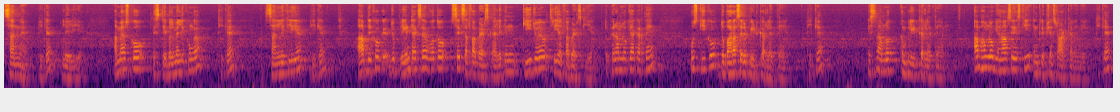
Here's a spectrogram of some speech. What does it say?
सन है, ठीक है? ले लिए अब मैं उसको इस टेबल में लिखूँगा, ठीक है? सन लिख लिया, ठीक है? आप देखो कि जो प्लेन टेक्स है, वो तो सिक्स अल्फ़ाबेट्स का है, लेकिन की जो है, वो थ्री अल्फ़ाबेट्स की है। तो फिर हम लोग क्या करते हैं? उस की को दोबारा से रिपीट कर लेते हैं, ठीक है? इस तरह हम लोग कंप्लीट कर लेते हैं। अब हम लोग यहाँ से इसकी इंक्रिप्शन स्टार्ट करेंगे, ठीक है?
